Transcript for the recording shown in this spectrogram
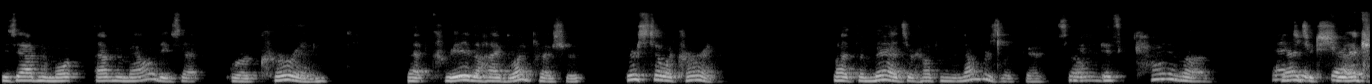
These abnormal, abnormalities that were occurring that created the high blood pressure, they're still occurring but the meds are helping the numbers look good. So yeah. it's kind of a magic, magic trick.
